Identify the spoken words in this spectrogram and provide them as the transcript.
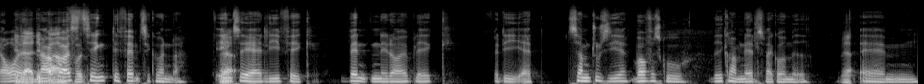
Jo, Eller er jeg det nok bare også for- tænkt det fem sekunder, Ja. indtil jeg lige fik vendt den et øjeblik. Fordi at, som du siger, hvorfor skulle vedkommende ellers være gået med? Ja. Øhm,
